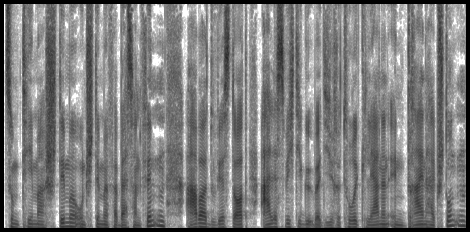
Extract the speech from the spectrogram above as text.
zum Thema Stimme und Stimme verbessern finden. Aber du wirst dort alles Wichtige über die Rhetorik lernen in dreieinhalb Stunden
